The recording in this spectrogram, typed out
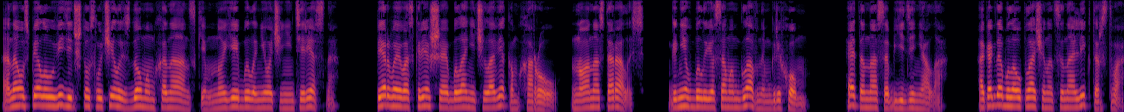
Она успела увидеть, что случилось с домом ханаанским, но ей было не очень интересно. Первая воскресшая была не человеком Хароу, но она старалась. Гнев был ее самым главным грехом. Это нас объединяло. А когда была уплачена цена ликторства,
